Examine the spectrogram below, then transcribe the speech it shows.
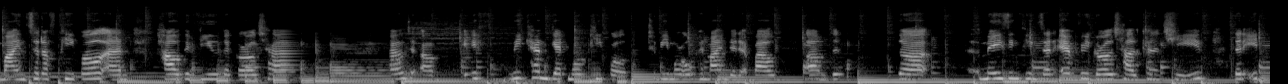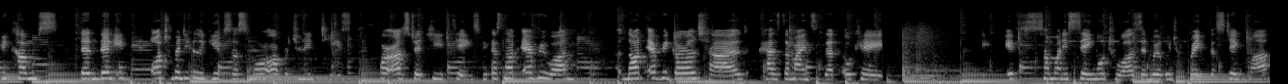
mindset of people and how they view the girl child. Um, if we can get more people to be more open-minded about um, the, the amazing things that every girl child can achieve then it becomes then then it automatically gives us more opportunities for us to achieve things. Because not everyone not every girl child has the mindset that okay if someone is saying no to us then we're going to break the stigma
